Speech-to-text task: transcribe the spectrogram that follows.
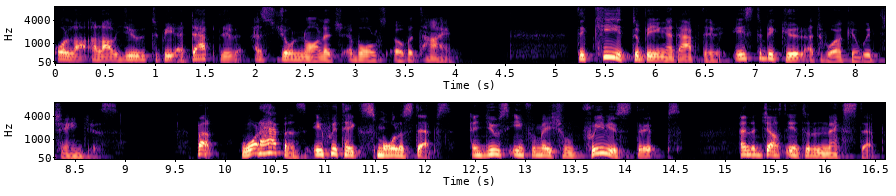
allow you to be adaptive as your knowledge evolves over time. The key to being adaptive is to be good at working with changes. But what happens if we take smaller steps and use information from previous steps and adjust into the next step?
